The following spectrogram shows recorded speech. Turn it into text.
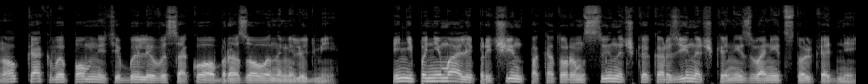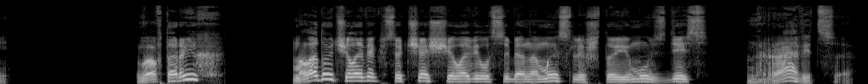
но, как вы помните, были высокообразованными людьми и не понимали причин, по которым сыночка-корзиночка не звонит столько дней. Во-вторых, молодой человек все чаще ловил себя на мысли, что ему здесь нравится.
